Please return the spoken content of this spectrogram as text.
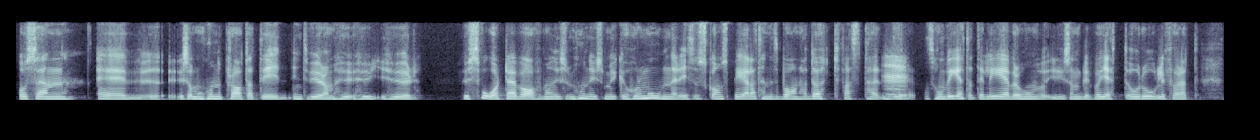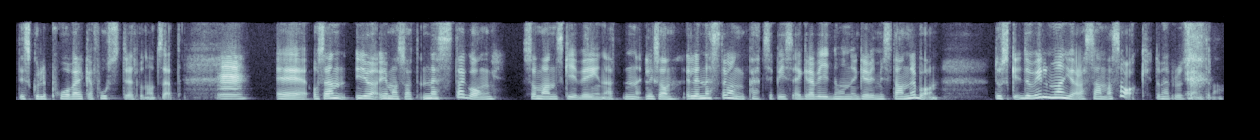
och sen eh, liksom hon pratat i intervjuer om hur, hur, hur, hur svårt det var. För hon, är så- hon har ju så mycket hormoner i. Så ska hon spela att hennes barn har dött fast, det- Mm. fast hon vet att det lever. Och hon liksom var jätteorolig för att det skulle påverka fostret på något sätt. mm, Eh, och sen gör, gör man så att nästa gång som man skriver in att, liksom, eller nästa gång Patsy Peace är gravid, när hon är gravid med sitt andra barn. Då, då vill man göra samma sak, de här producenterna.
